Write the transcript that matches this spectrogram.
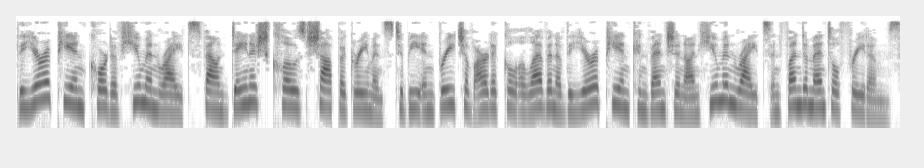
the European Court of Human Rights found Danish closed-shop agreements to be in breach of Article 11 of the European Convention on Human Rights and Fundamental Freedoms.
